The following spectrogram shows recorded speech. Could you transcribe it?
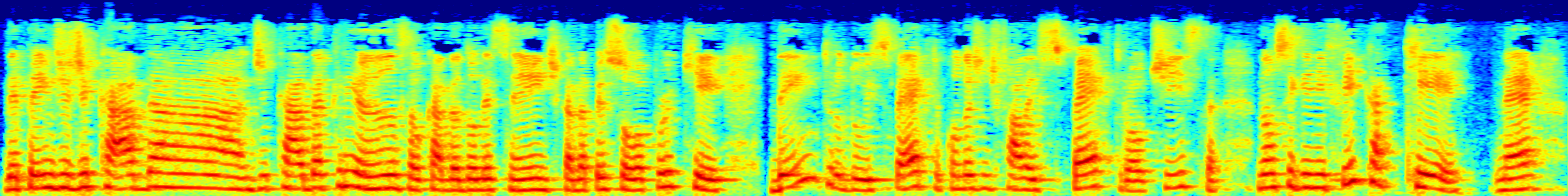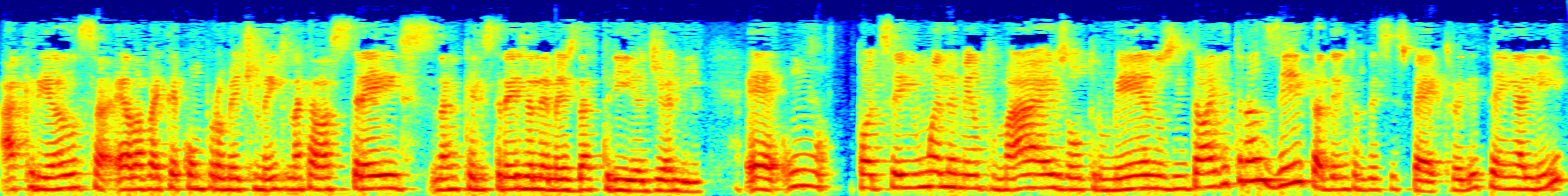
Depende de cada, de cada criança, ou cada adolescente, cada pessoa, porque dentro do espectro, quando a gente fala espectro autista, não significa que né, a criança ela vai ter comprometimento naquelas três, naqueles três elementos da tríade ali. É, um, pode ser um elemento mais, outro menos, então ele transita dentro desse espectro, ele tem ali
